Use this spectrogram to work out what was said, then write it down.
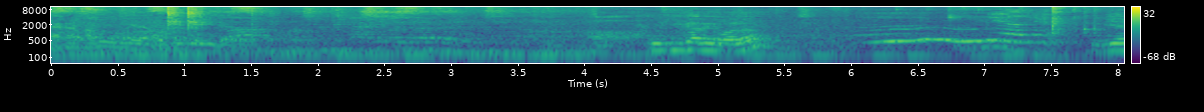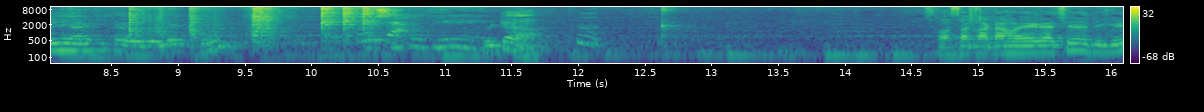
একা। তুমি কি খাবে বলো? বিরিয়ানি আর কি খাবে বলে একটু এটা দে। ওইটা শশা কাটা হয়ে গেছে এদিকে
